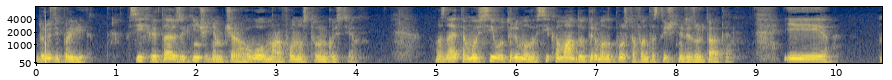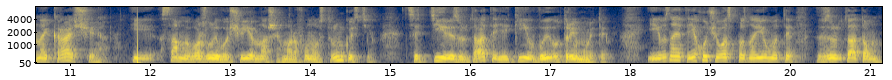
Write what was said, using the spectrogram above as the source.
Друзі, привіт! Всіх вітаю з закінченням чергового марафону стрункості. Ви знаєте, ми всі отримали, всі команди отримали просто фантастичні результати. І найкраще і саме важливе, що є в наших марафонах стрункості, це ті результати, які ви отримуєте. І ви знаєте, я хочу вас познайомити з результатом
